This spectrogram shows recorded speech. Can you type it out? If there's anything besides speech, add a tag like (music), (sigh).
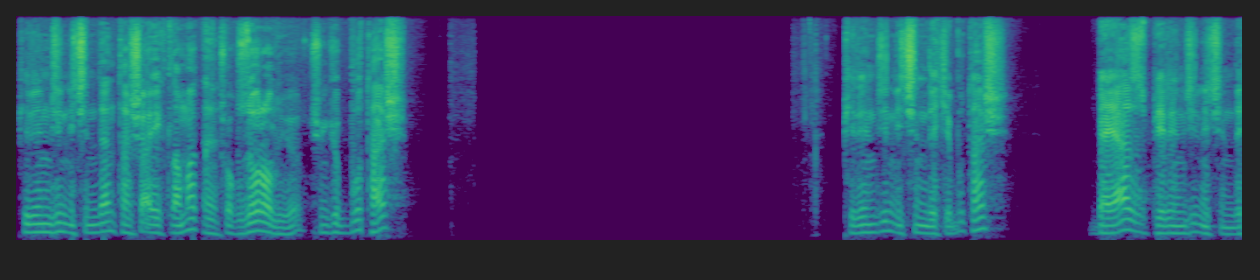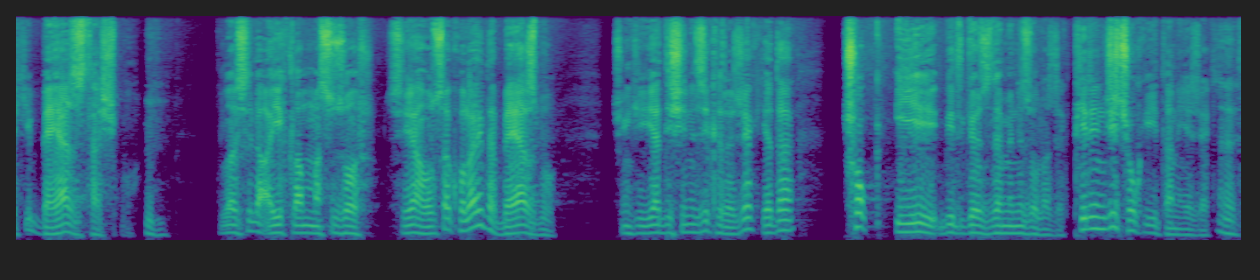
pirincin içinden taşı ayıklamak çok zor oluyor. Çünkü bu taş pirincin içindeki bu taş beyaz pirincin içindeki beyaz taş bu. Dolayısıyla ayıklanması zor. Siyah olsa kolay da beyaz bu. Çünkü ya dişinizi kıracak ya da çok iyi bir gözleminiz olacak. Pirinci çok iyi tanıyacaksınız. Evet.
